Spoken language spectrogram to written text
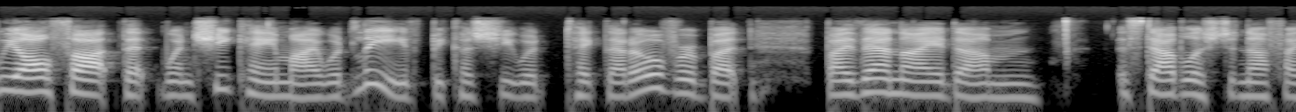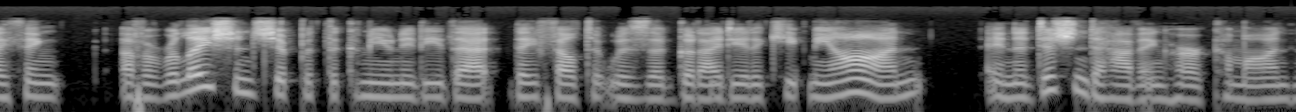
we all thought that when she came, I would leave because she would take that over. But by then, I'd um, established enough, I think, of a relationship with the community that they felt it was a good idea to keep me on in addition to having her come on.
